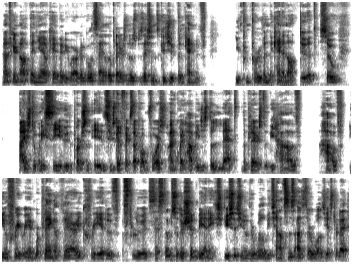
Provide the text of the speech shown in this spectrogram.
And if you're not, then yeah, okay, maybe we are going to go and sign other players in those positions because you've been kind of you've been proven to kind of not do it. So I just don't really see who the person is who's going to fix that problem for us. I'm quite happy just to let the players that we have have you know free reign. We're playing a very creative, fluid system, so there shouldn't be any excuses. You know there will be chances, as there was yesterday.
